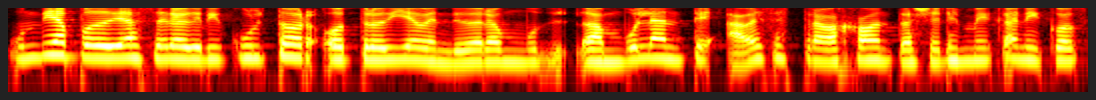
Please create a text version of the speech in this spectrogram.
Un día podía ser agricultor, otro día vendedor ambu- ambulante, a veces trabajaba en talleres mecánicos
